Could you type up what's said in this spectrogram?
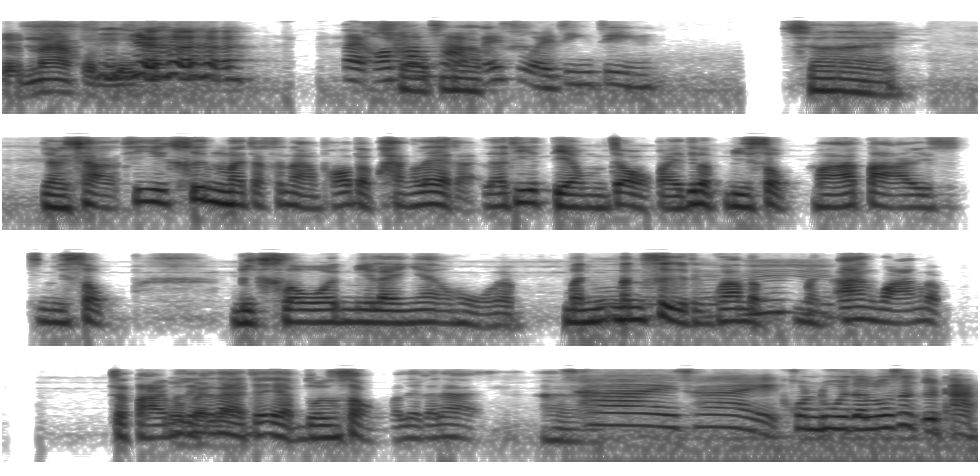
จนหน้าคนลุกแต่เขาทำฉากได้สวยจริง ๆ ใช่ อย่างฉากที่ขึ้นมาจากสนามเพาะแบบครั้งแรกอะแล้วที่เตรียมจะออกไปที่แบบมีศพม้าตาย มีศพมีโคลนมีอะไรเงี้ยโอ้โหแบบ มันมันสื่อถึงความแบบเหมือนอ้างว้างแบบ จะตายเมื่อไรก็ได้จะแอบโดนส่องเมื่อไรก็ได้ ใช่ใช่ คนดูจะรู้สึกอึดอัด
